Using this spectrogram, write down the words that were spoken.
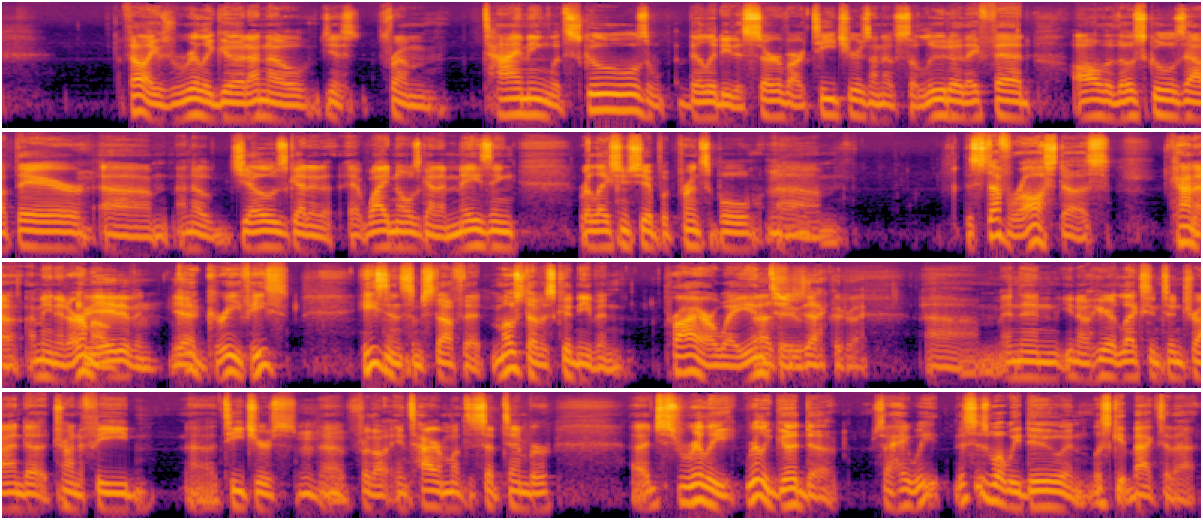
I felt like it was really good. I know just from timing with schools, ability to serve our teachers. I know Saluda, they fed all of those schools out there. Um, I know Joe's got a, at White Knoll's got an amazing relationship with principal. Mm-hmm. Um, the stuff Ross does, kind of, I mean, at Irmo, Creative and yeah, good grief, he's he's in some stuff that most of us couldn't even pry our way into. that's exactly right. and then you know here at Lexington trying to trying to feed uh, teachers uh, for the entire month of September. Uh, just really really good to say, hey, we this is what we do, and let's get back to that.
